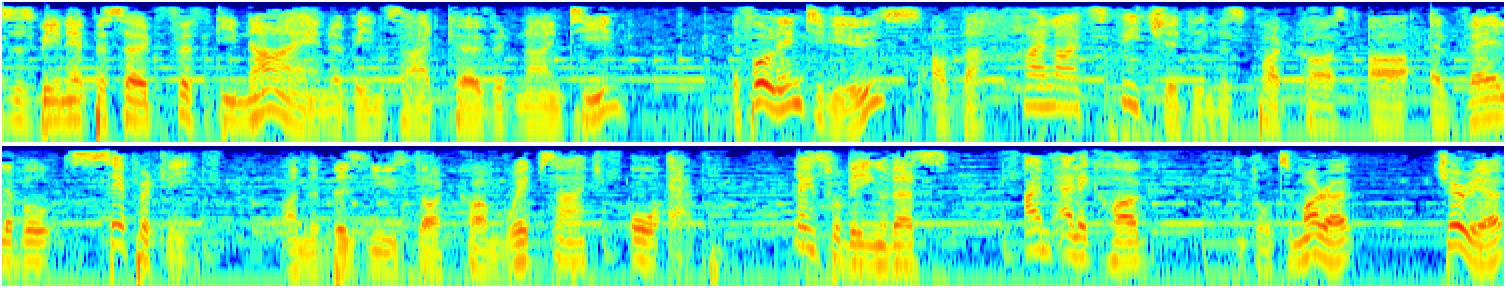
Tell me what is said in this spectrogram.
This has been episode 59 of Inside COVID-19. The full interviews of the highlights featured in this podcast are available separately on the biznews.com website or app. Thanks for being with us. I'm Alec Hogg. Until tomorrow, cheerio.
